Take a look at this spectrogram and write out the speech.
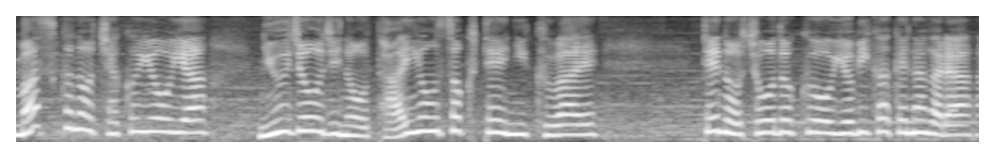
マスクの着用や入場時の体温測定に加え手の消毒を呼びかけながら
